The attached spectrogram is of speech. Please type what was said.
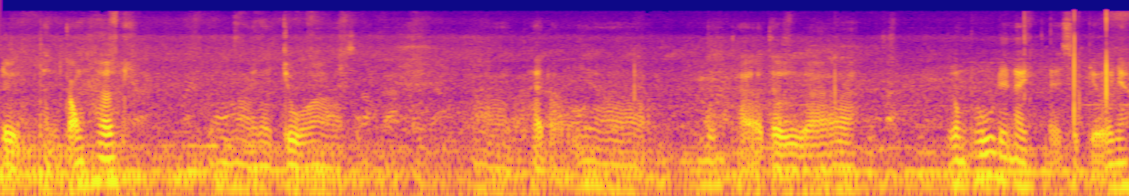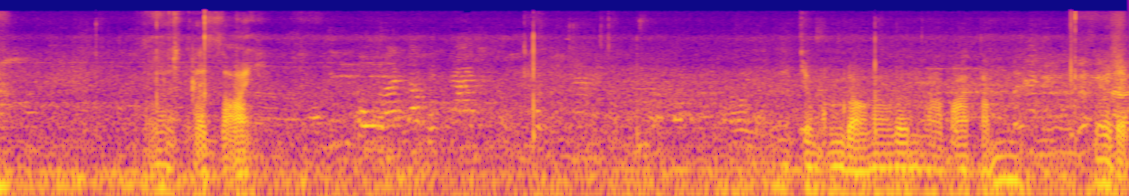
được thành công hơn chùa à, thay đổi à, muốn thở từ à, Long Phú đến đây để sửa chữa nha. Đó là tài. Trong công đoạn đang lên là ba tấm. Rất là đẹp.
